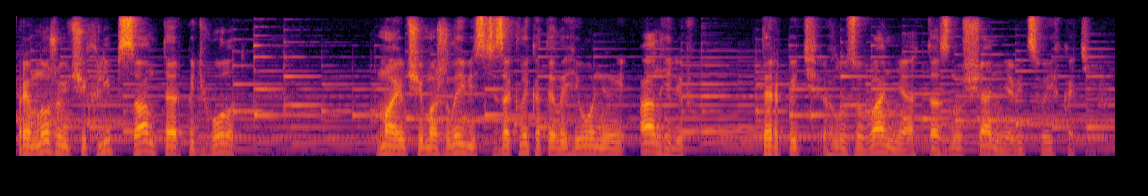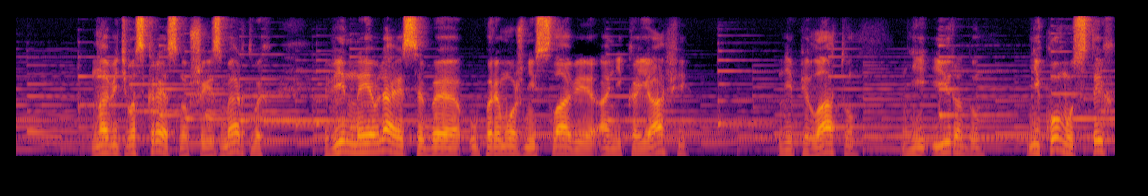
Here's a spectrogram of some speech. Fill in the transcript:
Примножуючи хліб, сам терпить голод, маючи можливість закликати легіони ангелів, терпить глузування та знущання від своїх катів. Навіть воскреснувши із мертвих, він не являє себе у переможній славі ані Каяфі, ні Пілату, ні Іроду, нікому з тих,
